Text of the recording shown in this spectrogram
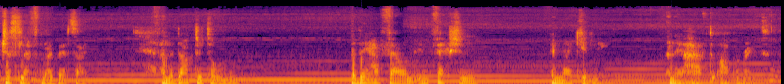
just left my bedside, and the doctor told me that they have found infection in my kidney and they have to operate.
